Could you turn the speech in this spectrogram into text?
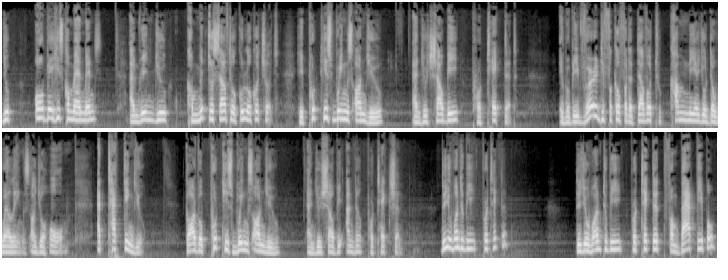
You obey His commandments. And when you commit yourself to a good local church, He put His wings on you and you shall be protected. It will be very difficult for the devil to come near your dwellings or your home, attacking you. God will put his wings on you and you shall be under protection. Do you want to be protected? Do you want to be protected from bad people,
